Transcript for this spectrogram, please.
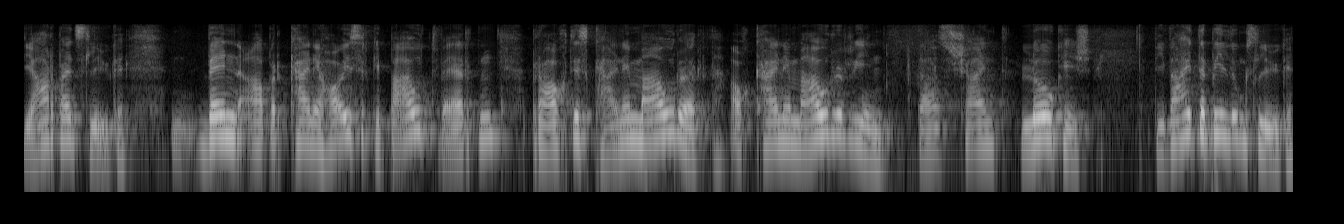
Die Arbeitslüge. Wenn aber keine Häuser gebaut werden, braucht es keine Maurer, auch keine Maurerin. Das scheint logisch. Die Weiterbildungslüge.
